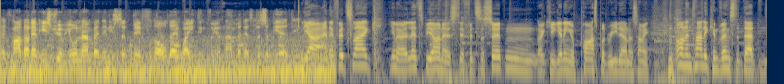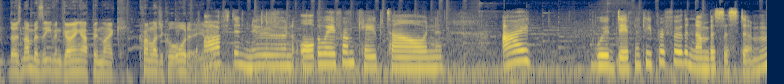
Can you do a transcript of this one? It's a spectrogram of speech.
It might not have history of your number, and then you sit there for the whole day waiting for your number that's disappeared. Yeah, and if it's like, you know, let's be honest, if it's a certain, like you're getting your passport redone or something, I'm not entirely convinced that, that those numbers are even going up in like chronological order, you know? afternoon all the way from Cape Town. I would definitely prefer the number system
